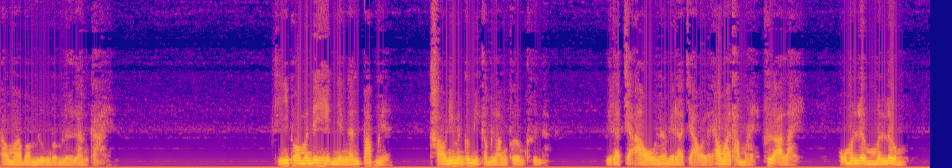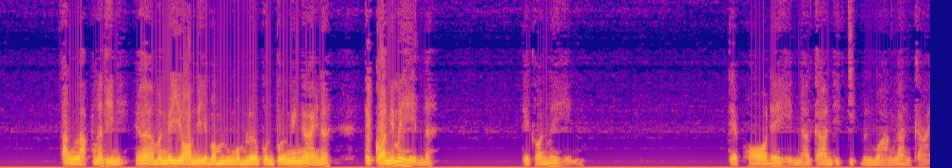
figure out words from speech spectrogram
เอามาบำรุงบำเรอร่างกาย ทีนี้พอมันได้เห็นอย่างนั้นปั๊บเนี่ยคราวนี้มันก็มีกำลังเพิ่มขึ้นอะเวลาจะเอานะเวลาจะเอาอะไร เอามาทำไมเพื่ออะไรโอ้มันเริ่มมันเริ่ม ตั้งหลักนะทีนี่เออมันไม่ยอมที่จะบำรุงบำเลอปนเปื้องง่าย ๆ นะแต่ก่อนนี้ไม่เห็นนะแต่ก่อนไม่เห็น แต่พอได้เห็นอาการที่จิตมันวางร่างกาย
